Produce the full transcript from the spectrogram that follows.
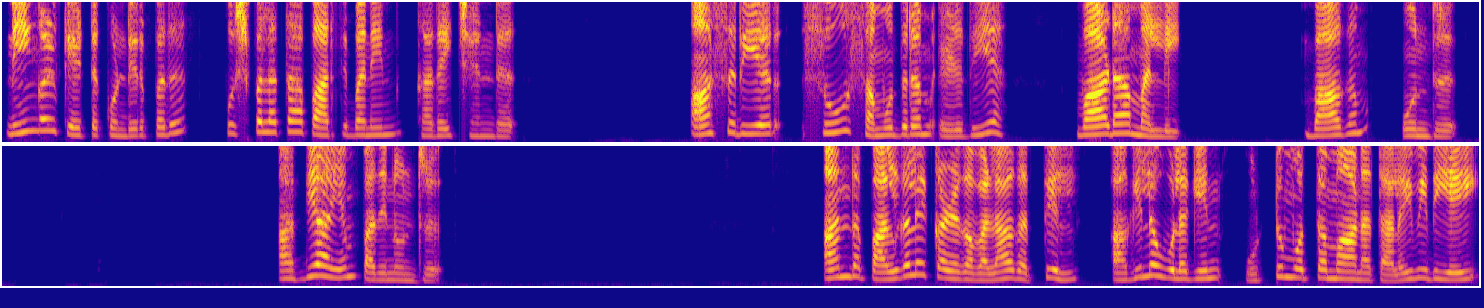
நீங்கள் கேட்டுக்கொண்டிருப்பது புஷ்பலதா பார்த்திபனின் கதைச் செண்டு. ஆசிரியர் சு. சமுத்திரம் எழுதிய வாடாமல்லி பாகம் ஒன்று. அத்தியாயம் பதினொன்று. அந்த பல்கலைக்கழக வளாகத்தில் அகில உலகின் ஒட்டுமொத்தமான தலைவிதியை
